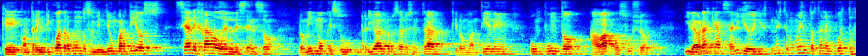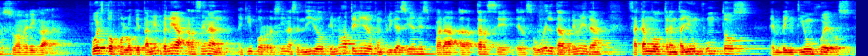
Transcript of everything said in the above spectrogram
que con 34 puntos en 21 partidos se ha alejado del descenso, lo mismo que su rival Rosario Central, que lo mantiene un punto abajo suyo y la verdad es que han salido y en este momento están en puestos de Sudamericana. Puestos por lo que también pelea Arsenal, equipo recién ascendido que no ha tenido complicaciones para adaptarse en su vuelta a primera, sacando 31 puntos en 21 juegos.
